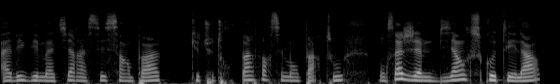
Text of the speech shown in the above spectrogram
avec des matières assez sympas que tu trouves pas forcément partout. Donc ça, j'aime bien ce côté-là.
